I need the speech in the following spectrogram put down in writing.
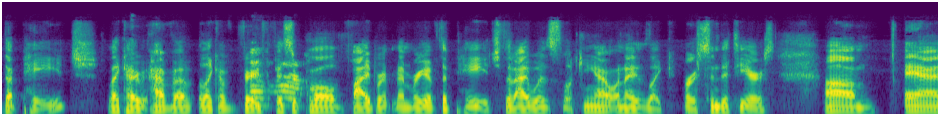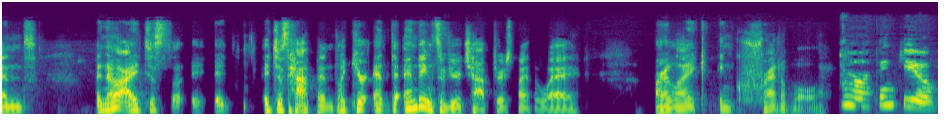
the page. Like I have a like a very oh, physical, vibrant memory of the page that I was looking at when I like burst into tears. Um, and I know I just it, it, it just happened. Like your the endings of your chapters, by the way are like incredible. Oh, thank you. You're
